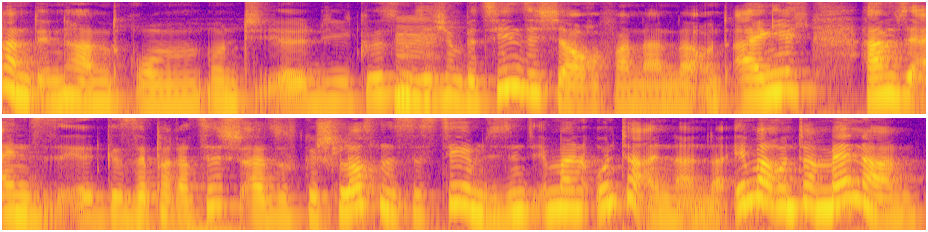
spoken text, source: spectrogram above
Hand in Hand rum und äh, die küssen mhm. sich und beziehen sich ja auch aufeinander. Und eigentlich haben sie ein äh, separatistisch, also geschlossenes System. Sie sind immer untereinander, immer unter Männern.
